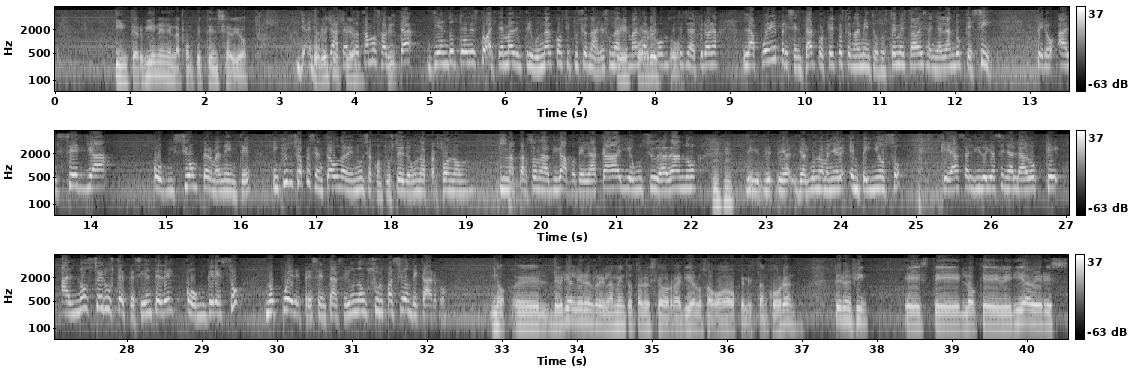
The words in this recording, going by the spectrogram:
intervienen en la competencia de otros. Ya, Por ya, estamos sí. ahorita yendo todo esto al tema del Tribunal Constitucional. Es una Es demanda correcto. competencial. Pero ahora, ¿la puede presentar porque hay cuestionamientos? Usted me estaba señalando que sí, pero al ser ya comisión permanente, incluso se ha presentado una denuncia contra usted de una persona, un- una persona, digamos, de la calle, un ciudadano, de, de- de- de alguna manera empeñoso, que ha salido y ha señalado que al no ser usted presidente del Congreso, no puede presentar, sería una usurpación de cargo. No, eh, debería leer el reglamento, tal vez se ahorraría los abogados que le están cobrando. Pero en fin, este, lo que debería haber es,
